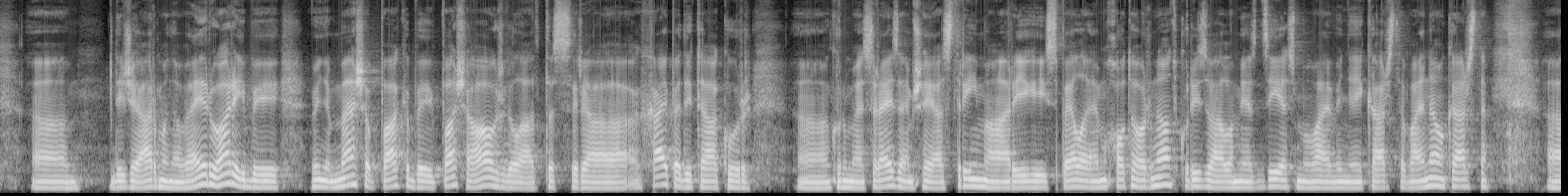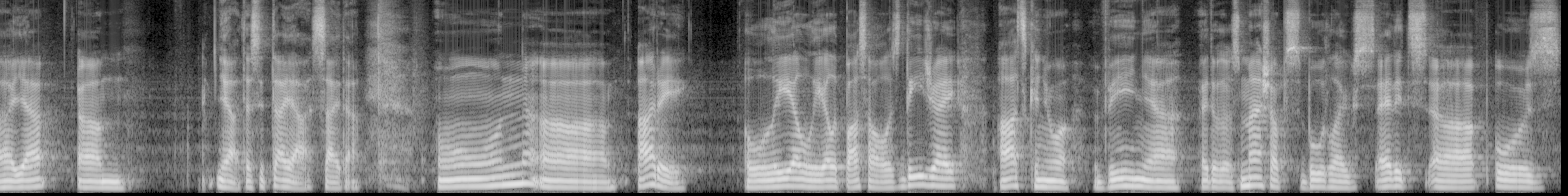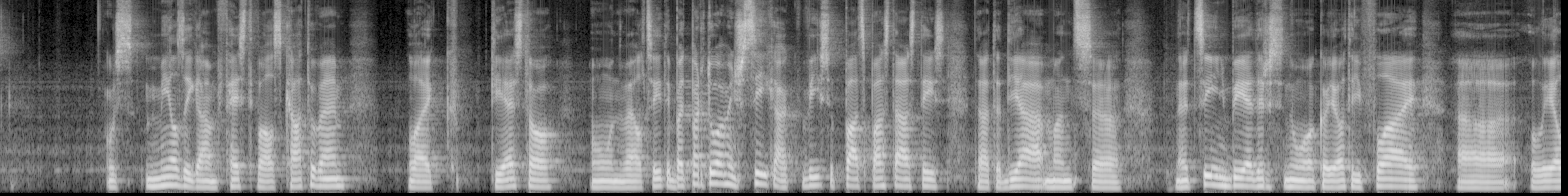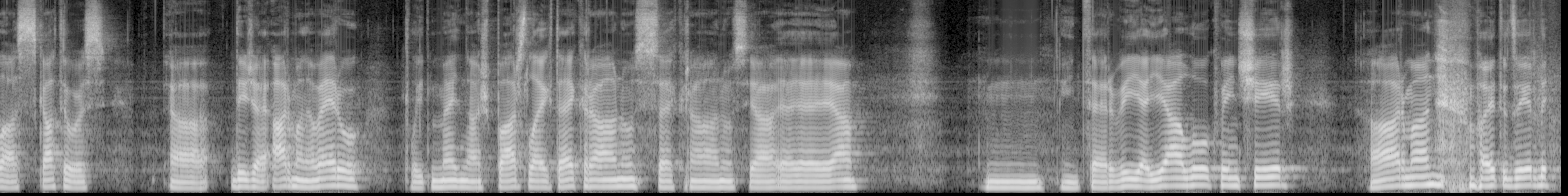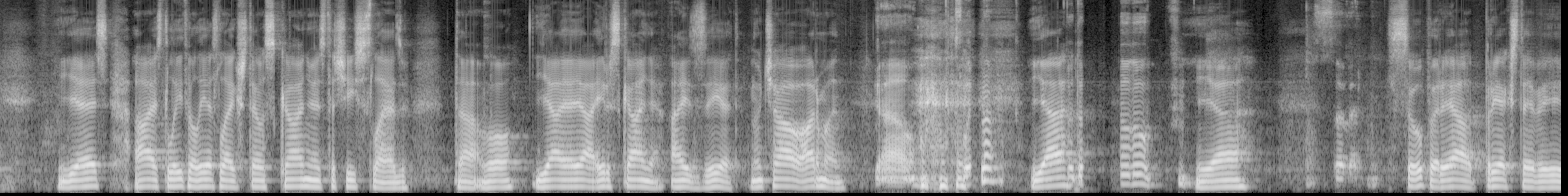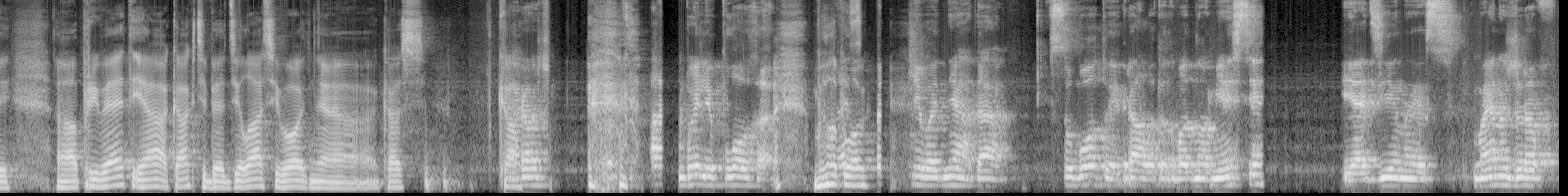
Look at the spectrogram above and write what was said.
DJ Armāna Veiru arī bija viņa meša paka, bija pašā augšgalā. Tas ir uh, Hypeditā, kur uh, kur mēs reizēm šajā streamā arī spēlējam hotornātu, kur izvēlamies dziesmu, vai viņa ir karsta vai nav karsta. Jā, um, jā tas ir tajā saitā. Un uh, arī lieli, lieli pasaules dīdžeji atskaņo viņa veidotos mashups, būtlaikus, edits uh, uz, uz milzīgām festivāla skatuvēm, like Tiesto, un vēl citi. Bet par to viņš sīkāk visu pats pastāstīs. Tātad, jā, mans uh, cīņu biedrs no Coyote Fly uh, lielās skatuves, uh, DJ Armana Veru. Tūlīt mēģināšu pārslēgt ekrānus, ekrānus, jā, jā, jā. jā. Mm, intervija, jā, lūk, viņš ir. Arman, vai tu dzirdi? Yes. Ah, es tūlīt vēl ieslēgšu tev skaņu, es taču izslēdzu. Tā, vo. Jā, jā, jā, ir skaņa. Aiziet. Nu, čau, Arman. Čau. Jā. Jā. Супер. Супер, я приекс тебе. Привет, я как тебе дела сегодня? Кас... Как? Короче, были плохо. Было Знаешь, плохо. сегодняшнего дня, да. В субботу играл вот он в одном месте, и один из менеджеров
